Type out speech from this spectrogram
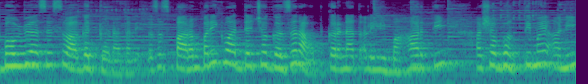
भव्य असे स्वागत करण्यात आले. तसंच पारंपरिक वाद्याच्या गजरात करण्यात आलेली महाआरती अशा भक्तिमय आणि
